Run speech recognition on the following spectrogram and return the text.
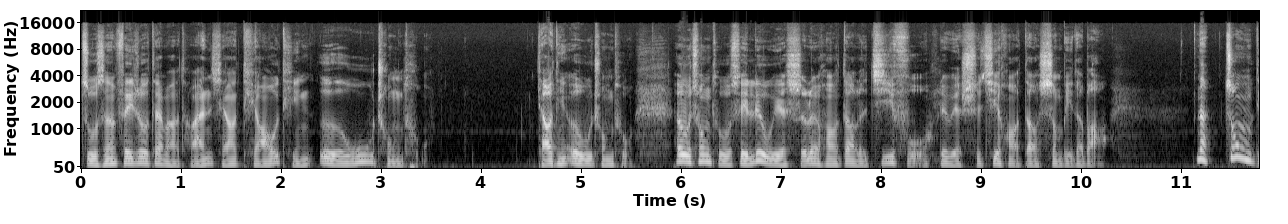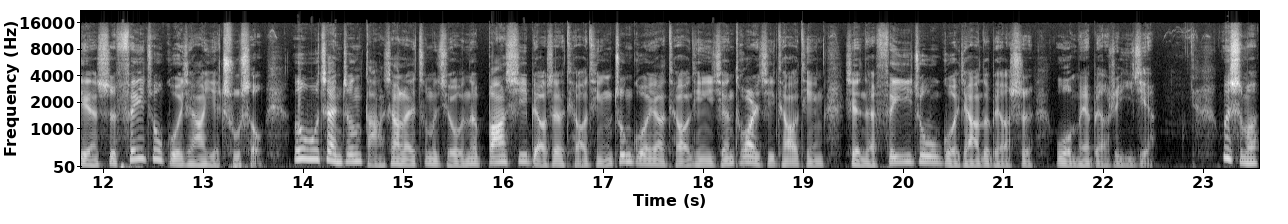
组成非洲代表团，想要调停俄乌冲突。调停俄乌冲突，俄乌冲突所以六月十六号到了基辅，六月十七号到圣彼得堡。那重点是非洲国家也出手。俄乌战争打下来这么久，那巴西表示要调停，中国要调停，以前土耳其调停，现在非洲国家都表示我们要表示意见。为什么？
